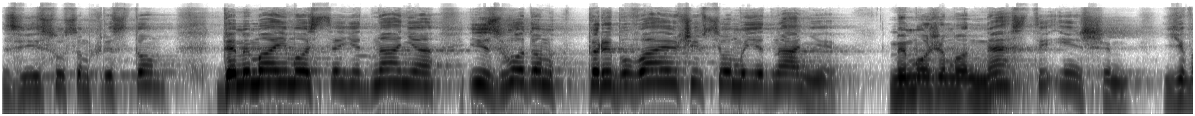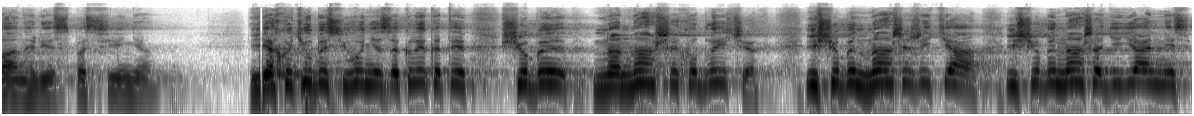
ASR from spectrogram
з Ісусом Христом, де ми маємо ось це єднання і згодом, перебуваючи в цьому єднанні, ми можемо нести іншим Євангеліє спасіння. І я хотів би сьогодні закликати, щоб на наших обличчях, і щоб наше життя, і щоб наша діяльність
